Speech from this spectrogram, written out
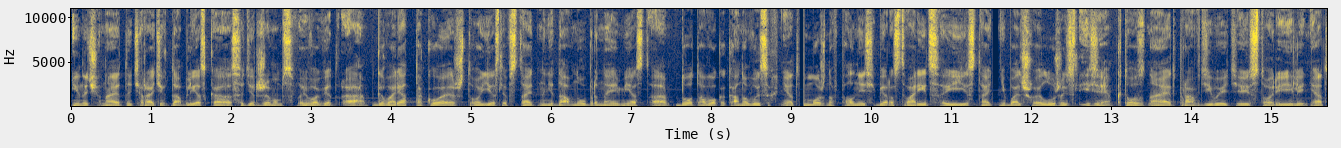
и начинает натирать их до блеска содержимым своего ведра. Говорят такое, что если встать на недавно убранное место до того, как оно высохнет, можно вполне себе раствориться и стать небольшой лужей слизи. Кто знает, правдивы эти истории или нет.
